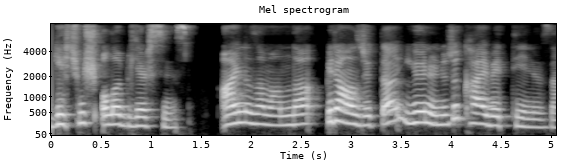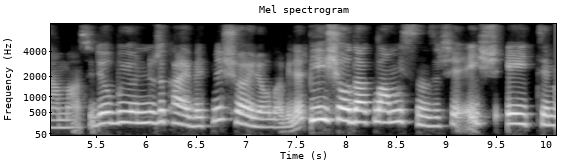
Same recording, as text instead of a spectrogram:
geçmiş olabilirsiniz aynı zamanda birazcık da yönünüzü kaybettiğinizden bahsediyor. Bu yönünüzü kaybetme şöyle olabilir. Bir işe odaklanmışsınızdır. İşte iş, eğitim,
